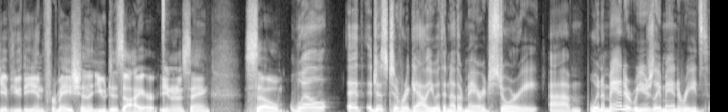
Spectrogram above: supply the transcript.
give you the information that you desire. You know what I'm saying? So Well, it, just to regale you with another marriage story, um, when Amanda, usually Amanda reads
